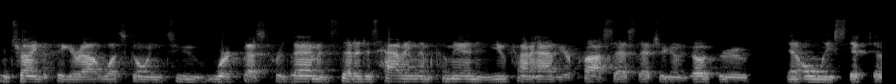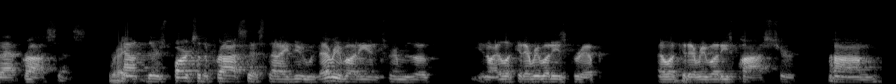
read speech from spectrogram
and trying to figure out what's going to work best for them instead of just having them come in and you kind of have your process that you're going to go through and only stick to that process. Right. Now, there's parts of the process that I do with everybody in terms of, you know, I look at everybody's grip, I look at everybody's posture. Um,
